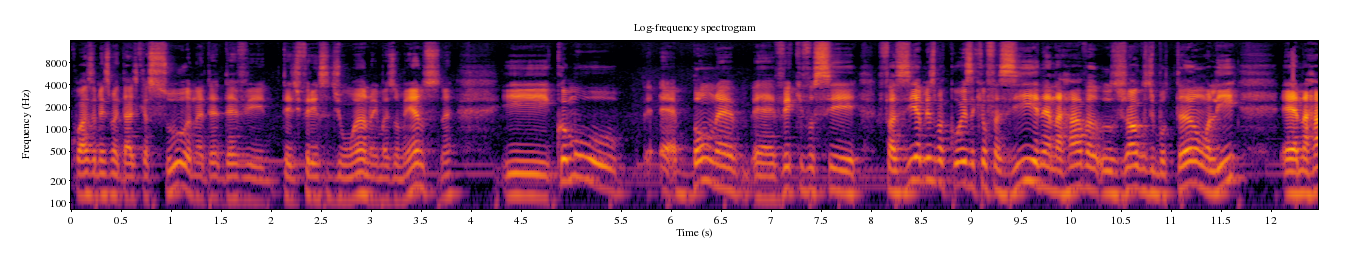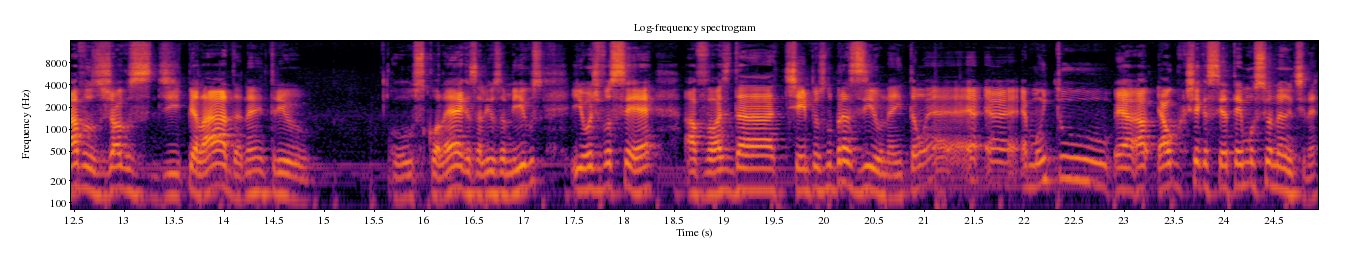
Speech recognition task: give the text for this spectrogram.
quase a mesma idade que a sua, né? Deve ter diferença de um ano aí mais ou menos, né? E como é bom, né, é, ver que você fazia a mesma coisa que eu fazia, né? Narrava os jogos de botão ali, é, narrava os jogos de pelada, né? Entre o, os colegas ali, os amigos, e hoje você é a voz da Champions no Brasil, né? Então é, é, é muito. É, é, algo que chega a ser até emocionante, né?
